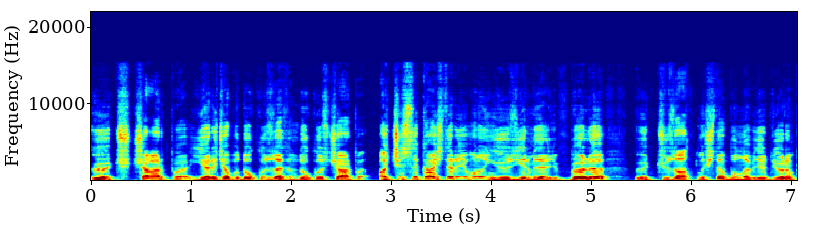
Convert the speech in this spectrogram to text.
3 çarpı yarıçapı 9 zaten 9 çarpı açısı kaç derece bunun 120 derece bölü 360 da bulunabilir diyorum.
